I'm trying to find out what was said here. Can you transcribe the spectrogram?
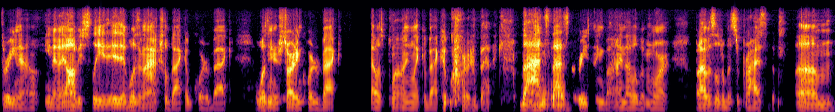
three out. You know, obviously it, it was an actual backup quarterback. It wasn't your starting quarterback that was playing like a backup quarterback. That's that's the reasoning behind that a little bit more. But I was a little bit surprised. Um,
